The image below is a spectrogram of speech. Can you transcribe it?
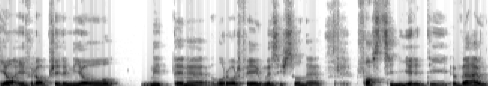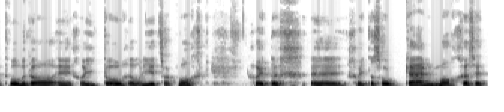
Ja, ich verabschiede mich auch mit diesen Horrorfilmen. Es ist so eine faszinierende Welt, wo man da äh, eintauchen kann, die ich jetzt auch gemacht habe könnt, euch, äh, könnt das auch gerne machen. Es hat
